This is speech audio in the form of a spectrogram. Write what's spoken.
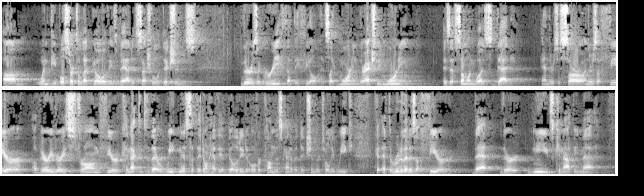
Um, when people start to let go of these bad sexual addictions, there is a grief that they feel. It's like mourning. They're actually mourning as if someone was dead and there's a sorrow and there's a fear, a very, very strong fear connected to their weakness that they don't have the ability to overcome this kind of addiction. They're totally weak. At the root of that is a fear that their needs cannot be met.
